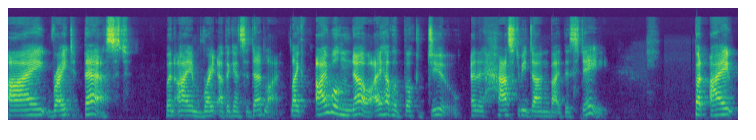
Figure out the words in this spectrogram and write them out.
i write best when I am right up against a deadline. Like I will know I have a book due and it has to be done by this date. But I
